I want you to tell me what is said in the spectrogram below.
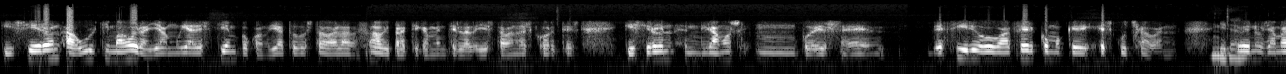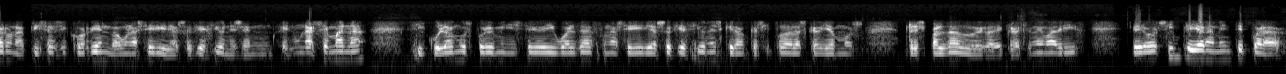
quisieron a última hora, ya muy a destiempo, cuando ya todo estaba lanzado y prácticamente la ley estaba en las Cortes, quisieron, digamos, mm, pues eh, decir o hacer como que escuchaban. Y entonces nos llamaron a prisas y corriendo a una serie de asociaciones. En, en una semana circulamos por el Ministerio de Igualdad una serie de asociaciones que eran casi todas las que habíamos respaldado de la Declaración de Madrid, pero simple y llanamente para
